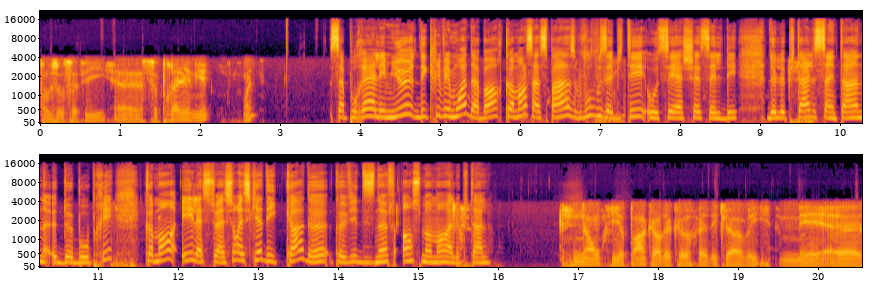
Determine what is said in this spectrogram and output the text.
Bonjour, Sophie. Euh, ça pourrait aller mieux. Oui ça pourrait aller mieux. Décrivez-moi d'abord comment ça se passe. Vous, vous habitez au CHSLD de l'hôpital Sainte-Anne de Beaupré. Comment est la situation? Est-ce qu'il y a des cas de COVID-19 en ce moment à l'hôpital? Non, il n'y a pas encore de cas euh, déclarés, mais euh,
